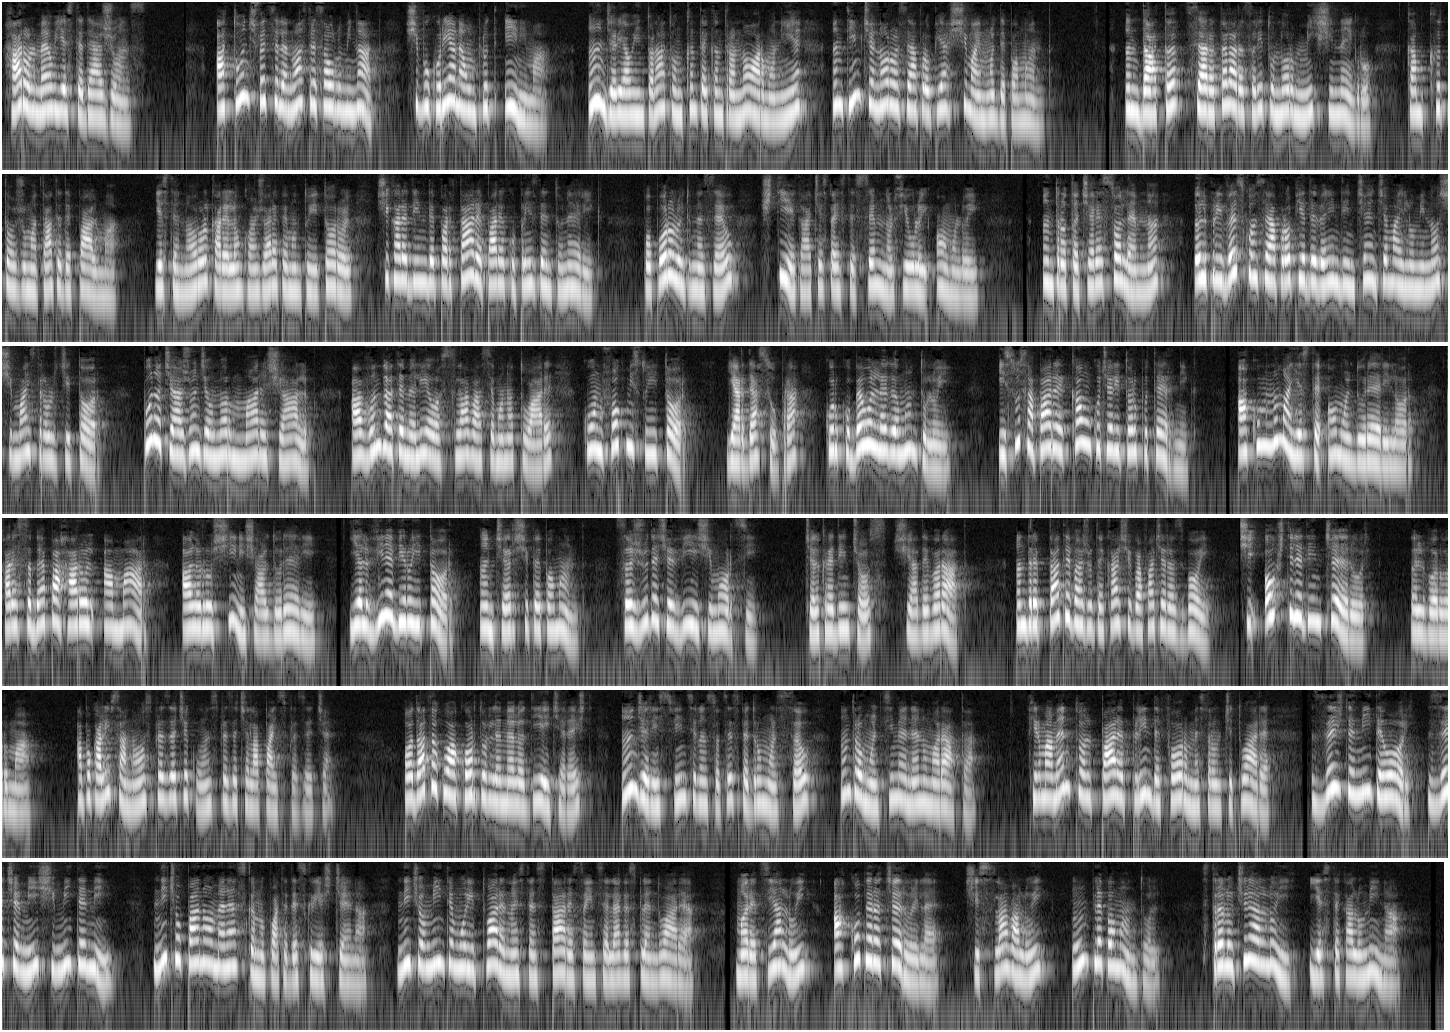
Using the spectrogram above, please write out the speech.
Harul meu este de ajuns. Atunci fețele noastre s-au luminat și bucuria ne-a umplut inima. Îngerii au intonat un cântec într-o nouă armonie, în timp ce norul se apropia și mai mult de pământ. Îndată se arăta la răsărit un nor mic și negru, cam cât o jumătate de palmă. Este norul care îl înconjoare pe Mântuitorul și care din depărtare pare cuprins de întuneric. Poporul lui Dumnezeu știe că acesta este semnul fiului omului. Într-o tăcere solemnă, îl privesc cum se apropie devenind din ce în ce mai luminos și mai strălucitor, până ce ajunge un nor mare și alb, având la temelie o slavă asemănătoare cu un foc mistuitor, iar deasupra curcubeul legământului. Isus apare ca un cuceritor puternic. Acum nu mai este omul durerilor, care să bea paharul amar al rușinii și al durerii. El vine biruitor, în cer și pe pământ, să judece vii și morții, cel credincios și adevărat. În dreptate va judeca și va face război, și oștile din ceruri îl vor urma. Apocalipsa 19 cu 11 la 14 Odată cu acordurile melodiei cerești, Îngerii sfinți îl însoțesc pe drumul său într-o mulțime nenumărată. Firmamentul pare plin de forme strălucitoare, zeci de mii de ori, zece mii și mii de mii. Nici o pană omenească nu poate descrie scena, nici o minte muritoare nu este în stare să înțeleagă splendoarea. Măreția lui acoperă cerurile și slava lui umple pământul. Strălucirea lui este ca lumina.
